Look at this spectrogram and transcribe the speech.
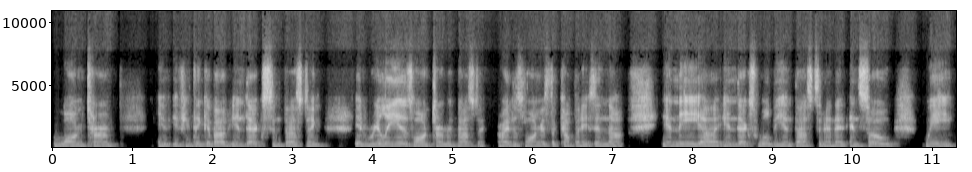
long term if you think about index investing, it really is long-term investing, right? As long as the company's in the in the uh, index, will be invested in it. And so we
